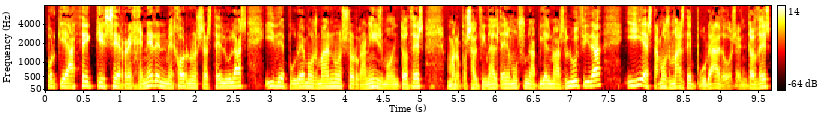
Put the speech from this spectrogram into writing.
Porque hace que se regeneren mejor nuestras células y depuremos más nuestro organismo. Entonces, bueno, pues al final tenemos una piel más lúcida y estamos más depurados. Entonces,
